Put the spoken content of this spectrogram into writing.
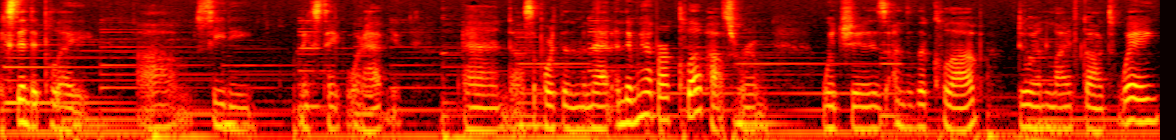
extended play um, CD, mixtape, what have you, and uh, support them in that. And then we have our clubhouse room which is under the club doing life God's way,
